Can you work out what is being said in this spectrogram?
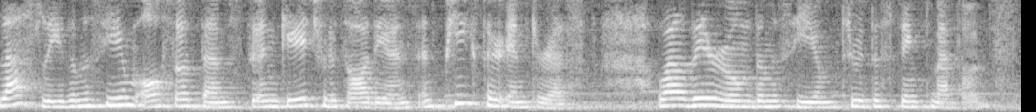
Lastly, the museum also attempts to engage with its audience and pique their interest while they roam the museum through distinct methods.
